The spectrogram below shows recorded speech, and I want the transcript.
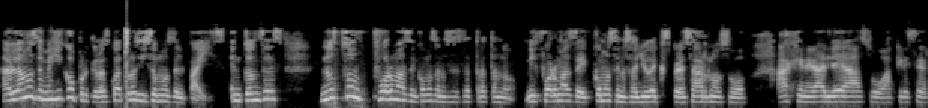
Hablamos de México porque los cuatro sí somos del país. Entonces, no son formas en cómo se nos está tratando, ni formas de cómo se nos ayuda a expresarnos o a generar ideas o a crecer.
